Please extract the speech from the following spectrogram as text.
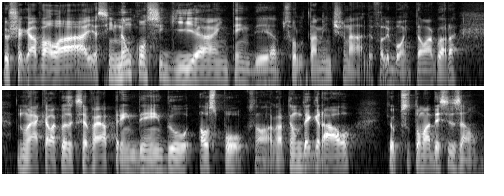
Eu chegava lá e assim não conseguia entender absolutamente nada. Eu falei, bom, então agora não é aquela coisa que você vai aprendendo aos poucos. Não, agora tem um degrau que eu preciso tomar decisão.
